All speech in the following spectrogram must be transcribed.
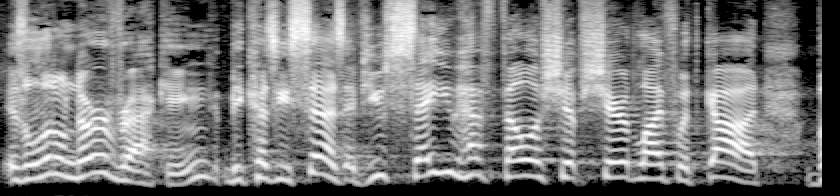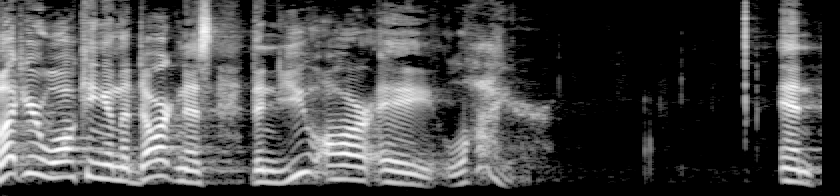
is a little nerve wracking because he says, if you say you have fellowship, shared life with God, but you're walking in the darkness, then you are a liar. And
